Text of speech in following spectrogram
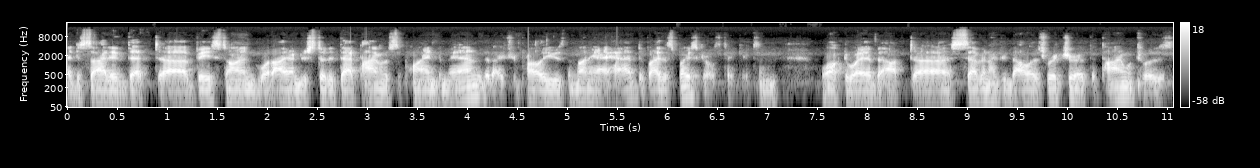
I decided that uh, based on what I understood at that time of supply and demand, that I should probably use the money I had to buy the Spice Girls tickets, and walked away about uh, seven hundred dollars richer at the time, which was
